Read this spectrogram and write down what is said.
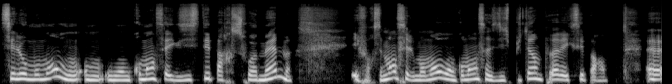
c'est le moment où on, commence à exister par soi-même. Et forcément, c'est le moment où on commence à se disputer un peu avec ses parents. Euh,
